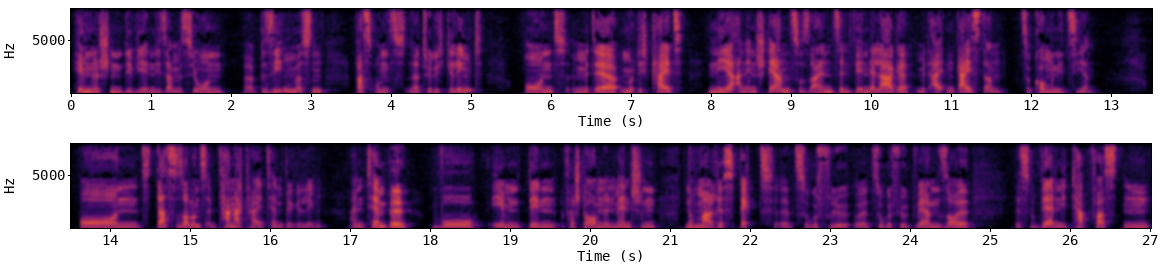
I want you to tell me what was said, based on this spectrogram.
himmlischen, die wir in dieser Mission äh, besiegen müssen, was uns natürlich gelingt. Und mit der Möglichkeit, näher an den Sternen zu sein, sind wir in der Lage, mit alten Geistern zu kommunizieren. Und das soll uns im Tanakai-Tempel gelingen. Einem Tempel, wo eben den verstorbenen Menschen nochmal Respekt äh, äh, zugefügt werden soll. Es werden die tapfersten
